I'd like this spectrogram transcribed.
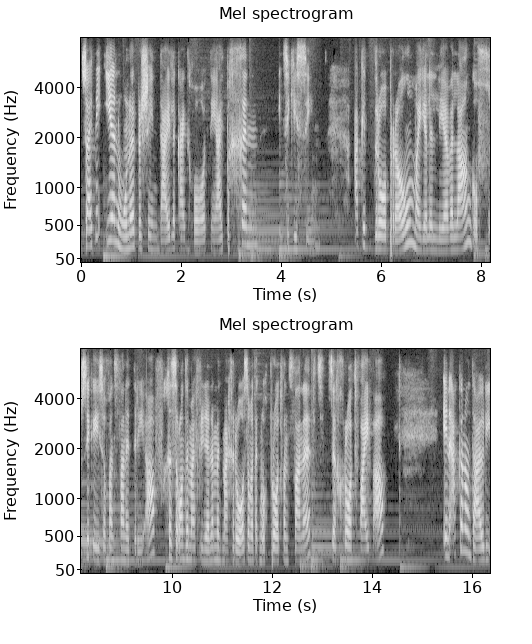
So hy het nie 100% duidelikheid gehad nie. Hy het begin ietsiekie sien. Ek het dra bril my hele lewe lank of seker hierso van standaard 3 af. Gisteraand het my vriendinne met my geraas omdat ek nog praat van standaard, so graad 5 af. En ek kan onthou die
